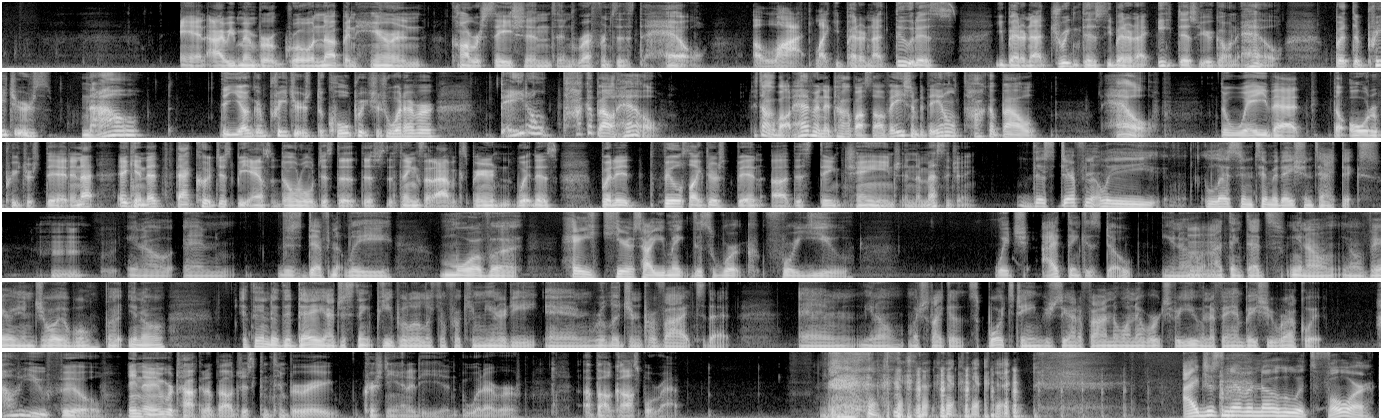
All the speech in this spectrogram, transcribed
and I remember growing up and hearing conversations and references to hell a lot. Like, you better not do this. You better not drink this. You better not eat this or you're going to hell. But the preachers now, the younger preachers, the cool preachers, whatever, they don't talk about hell. They talk about heaven, they talk about salvation, but they don't talk about hell the way that the older preachers did. And that again, that that could just be anecdotal, just the just the things that I've experienced and witnessed, but it feels like there's been a distinct change in the messaging. There's definitely less intimidation tactics, mm-hmm. you know, and there's definitely more of a, hey, here's how you make this work for you, which I think is dope. You know, mm-hmm. I think that's you know you know very enjoyable. But you know, at the end of the day, I just think people are looking for community, and religion provides that. And you know, much like a sports team, you just got to find the one that works for you and the fan base you rock with. How do you feel? And, and we're talking about just contemporary Christianity and whatever about gospel rap. I just never know who it's for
